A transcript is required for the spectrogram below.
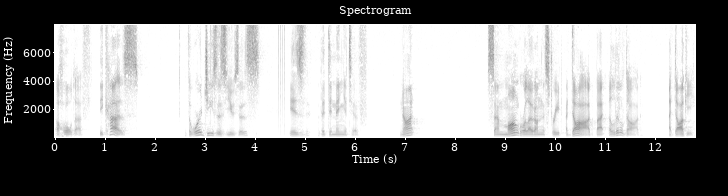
a hold of, because the word Jesus uses is the diminutive, not some mongrel out on the street, a dog, but a little dog, a doggy,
